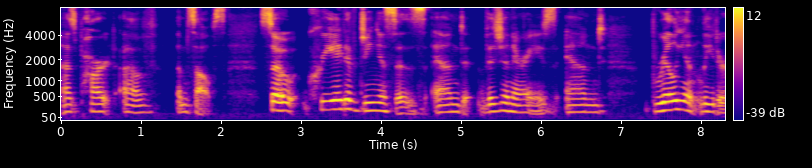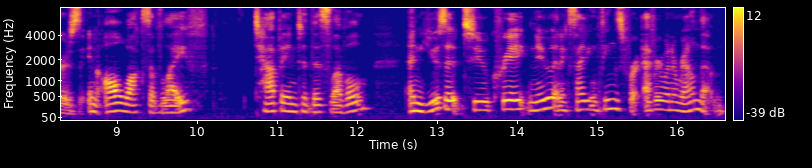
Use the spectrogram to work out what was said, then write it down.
as part of themselves. So, creative geniuses and visionaries and brilliant leaders in all walks of life tap into this level and use it to create new and exciting things for everyone around them.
